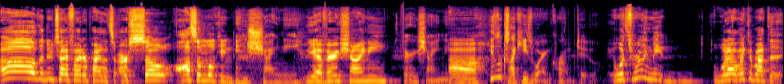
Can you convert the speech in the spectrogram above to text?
Oh, the new Tie Fighter pilots are so awesome looking. And shiny. Yeah, very shiny. Very shiny. Uh, he looks like he's wearing chrome too. what's really neat, what I like about the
